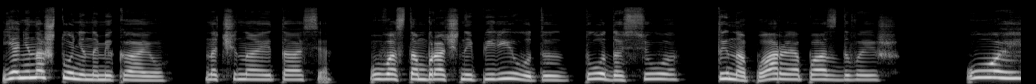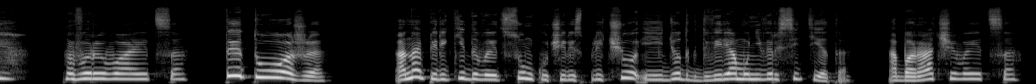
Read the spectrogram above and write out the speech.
Я ни на что не намекаю, начинает Ася. У вас там брачный период, э, то да сё, ты на пары опаздываешь. Ой, Вырывается. Ты тоже. Она перекидывает сумку через плечо и идет к дверям университета. Оборачивается,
